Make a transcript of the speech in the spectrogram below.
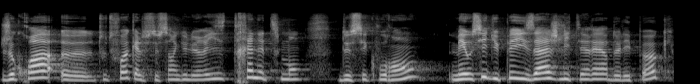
Je crois euh, toutefois qu'elle se singularise très nettement de ces courants, mais aussi du paysage littéraire de l'époque,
